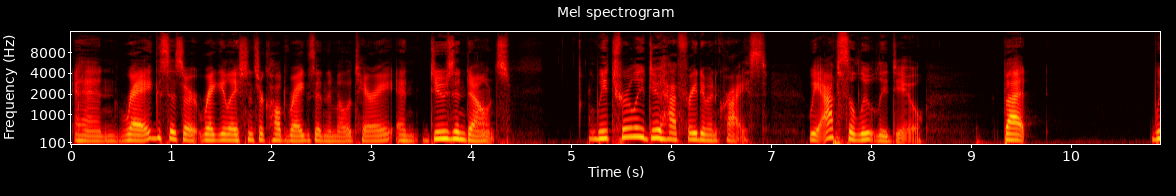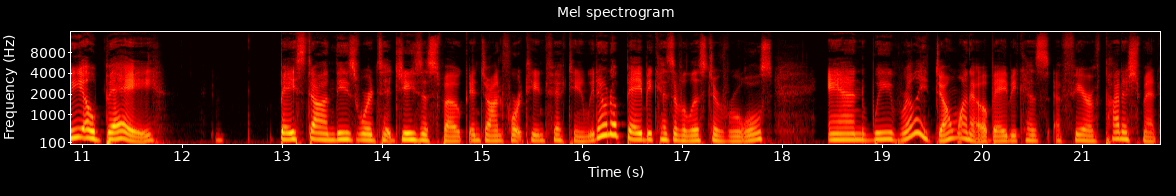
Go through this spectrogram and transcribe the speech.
and regs, as our regulations are called regs in the military, and do's and don'ts. We truly do have freedom in Christ. We absolutely do. But we obey based on these words that Jesus spoke in John 14, 15. We don't obey because of a list of rules And we really don't want to obey because of fear of punishment.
